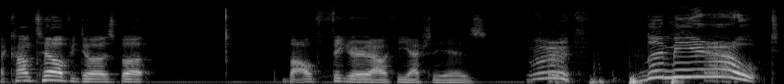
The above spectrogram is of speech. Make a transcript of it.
I can't tell if he does, but... But I'll figure it out if he actually is. Let me out!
